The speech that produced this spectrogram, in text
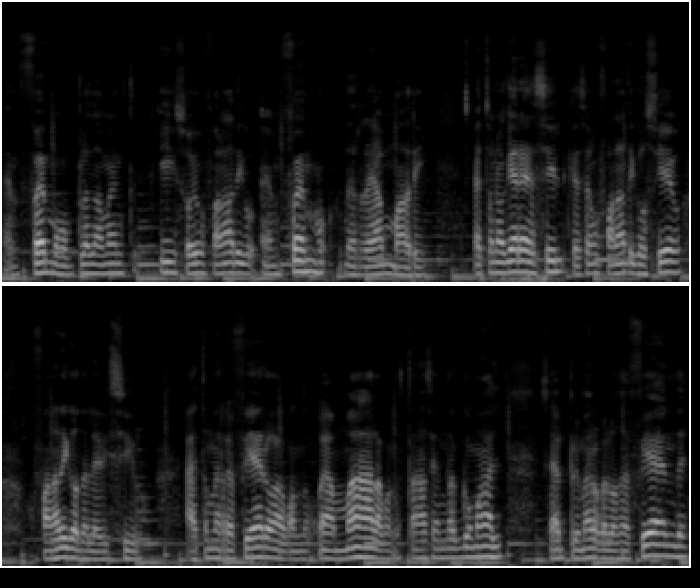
enfermo completamente, y soy un fanático enfermo del Real Madrid. Esto no quiere decir que sea un fanático ciego fanático televisivo. A esto me refiero a cuando juegan mal, a cuando están haciendo algo mal, sea el primero que los defiende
